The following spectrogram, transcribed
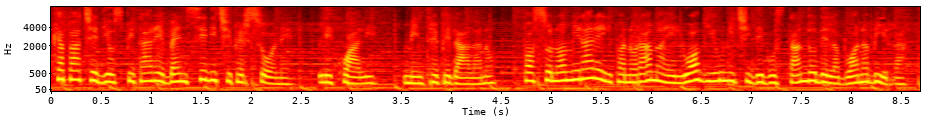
capace di ospitare ben 16 persone, le quali, mentre pedalano, possono ammirare il panorama e luoghi unici degustando della buona birra.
